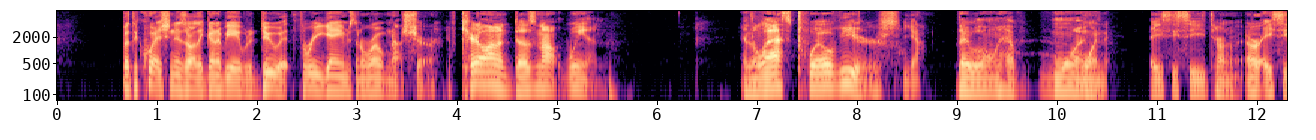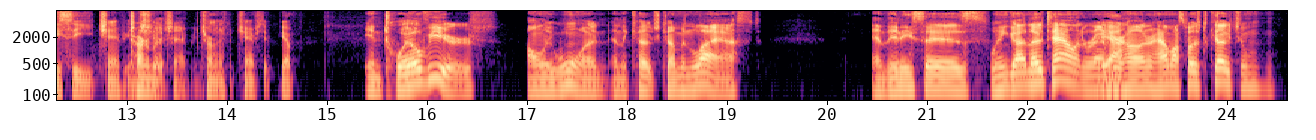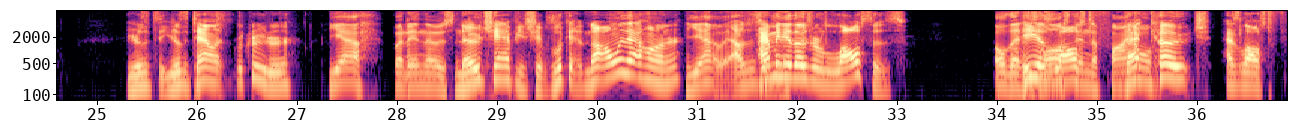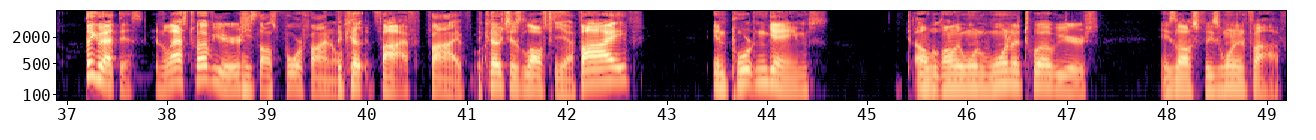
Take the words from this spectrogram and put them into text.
But the question is, are they going to be able to do it three games in a row? I'm not sure. If Carolina does not win in the last 12 years, Yeah. they will only have one, One ACC tournament or ACC championship tournament championship. tournament championship. Yep. In 12 years, only one, and the coach coming last. And then he says, "We ain't got no talent around Yeah. here, Hunter. How am I supposed to coach them? You're the t- you're the talent recruiter. Yeah, but in those, No championships. Look at not only that, Hunter. yeah, I was just How many of those are losses? Oh, that he has lost, lost in the final. That coach has lost. Think about this. In the last 12 years, he's lost four finals. the co- five. five. The coach has lost Yeah. five important games. Oh, Only won one of 12 years. He's lost. He's one in five.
